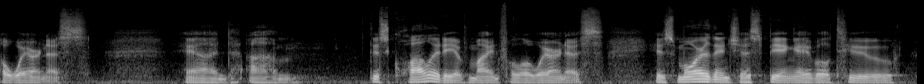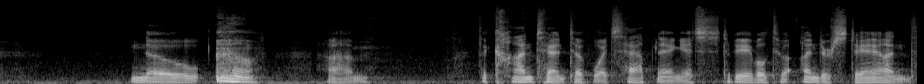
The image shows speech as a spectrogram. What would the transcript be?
awareness. And um, this quality of mindful awareness is more than just being able to know um, the content of what's happening, it's to be able to understand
